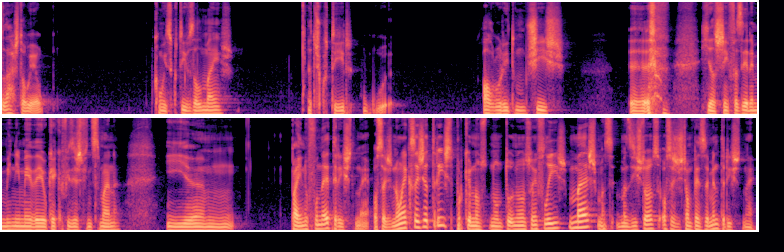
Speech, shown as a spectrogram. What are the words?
lá estou eu, com executivos alemães, a discutir o algoritmo X uh, e eles sem fazer a mínima ideia o que é que eu fiz este fim de semana. E, um, pá, e no fundo é triste, né? Ou seja, não é que seja triste, porque eu não, não, tô, não sou infeliz, mas, mas, mas isto, ou seja, isto é um pensamento triste, não é?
